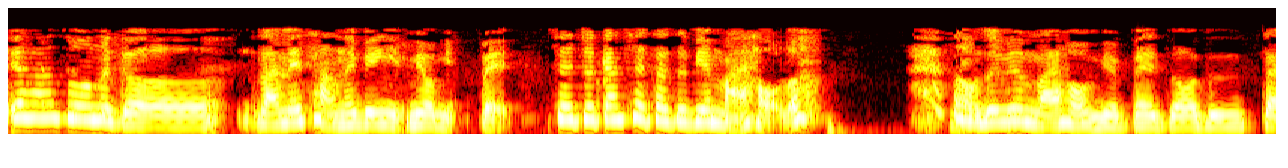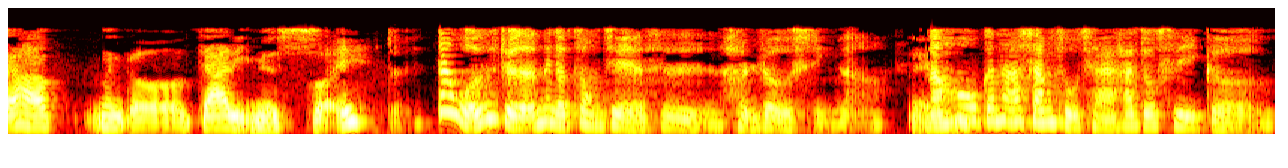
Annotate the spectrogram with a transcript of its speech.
因为他说那个蓝莓厂那边也没有棉被，所以就干脆在这边买好了。那我们这边买好棉被之后，就是在他那个家里面睡。对，但我是觉得那个中介也是很热心啊，对然后跟他相处起来，他就是一个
